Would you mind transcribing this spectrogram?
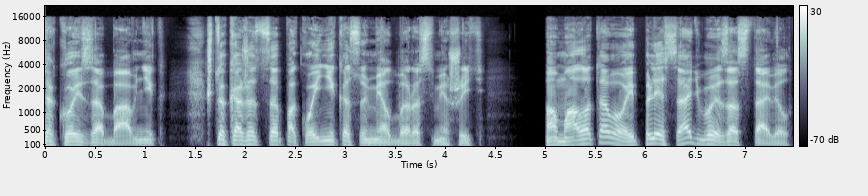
такой забавник, что, кажется, покойника сумел бы рассмешить. А мало того, и плясать бы заставил.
